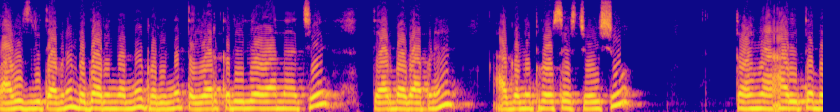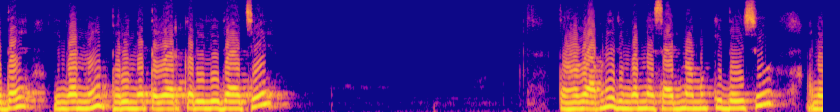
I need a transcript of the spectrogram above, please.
તો આવી જ રીતે આપણે બધા રીંગણને ભરીને તૈયાર કરી લેવાના છે. ત્યારબાદ આપણે આગળની પ્રોસેસ જોઈશું. તો અહીંયા આ રીતે બધા રીંગણને ભરીને તૈયાર કરી લીધા છે. તો હવે આપણે રીંગણને સાઈડમાં મૂકી દઈશું અને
